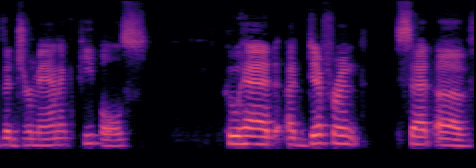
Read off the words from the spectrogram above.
the Germanic peoples who had a different set of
